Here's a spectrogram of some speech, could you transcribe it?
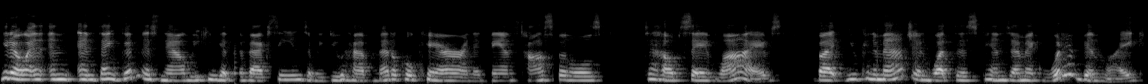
you know, and, and, and thank goodness now we can get the vaccines and we do have medical care and advanced hospitals to help save lives. But you can imagine what this pandemic would have been like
